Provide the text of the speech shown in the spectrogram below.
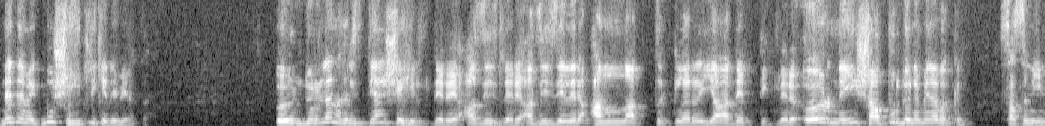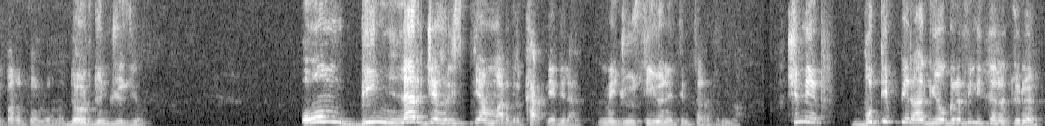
Ne demek bu? Şehitlik edebiyatı. Öldürülen Hristiyan şehitleri, azizleri, azizeleri anlattıkları, yad ettikleri. Örneğin Şapur dönemine bakın. Sasani İmparatorluğu'na. Dördüncü yüzyıl. On binlerce Hristiyan vardır katledilen Mecusi yönetim tarafından. Şimdi bu tip bir hagiografi literatürü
